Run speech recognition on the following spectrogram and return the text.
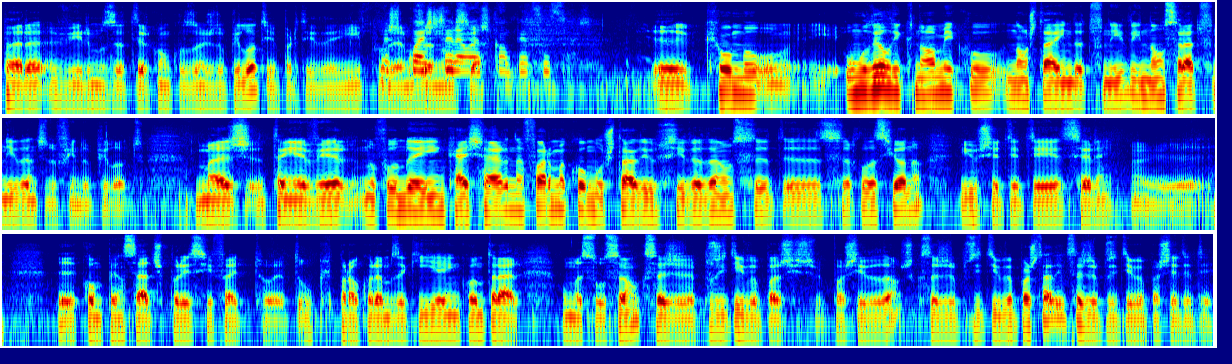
para virmos a ter conclusões do piloto e a partir daí podermos Mas quais anunciar. serão as compensações? Eh, como o modelo económico não está ainda definido e não será definido antes do fim do piloto. Mas tem a ver, no fundo, é encaixar na forma como o Estado e o cidadão se, eh, se relacionam e os CTT serem uh, compensados por esse efeito. O que procuramos aqui é encontrar uma solução que seja positiva para os, para os cidadãos, que seja positiva para o Estado e que seja positiva para os CTT.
